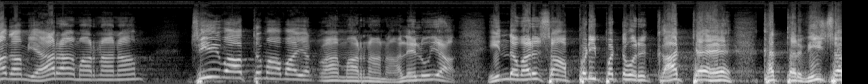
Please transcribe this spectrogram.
ஆதாம் யாரா மாறினானாம்? ஜீவாத்மாவாய மாறினானா அல்லேலூயா. இந்த வருஷம் அப்படிப்பட்ட ஒரு காற்றை கத்தர் வீச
